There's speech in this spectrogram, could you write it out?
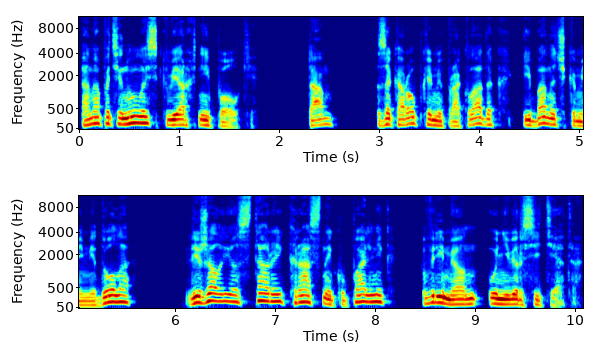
Она потянулась к верхней полке. Там, за коробками прокладок и баночками медола лежал ее старый красный купальник времен университета.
